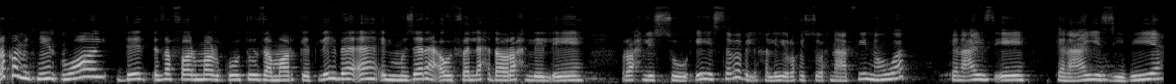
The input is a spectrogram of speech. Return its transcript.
رقم اتنين why did the farmer go to the market ليه بقى المزارع أو الفلاح ده راح للإيه؟ راح للسوق. إيه السبب اللي خليه يروح السوق؟ إحنا عارفين إن هو كان عايز إيه؟ كان عايز يبيع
